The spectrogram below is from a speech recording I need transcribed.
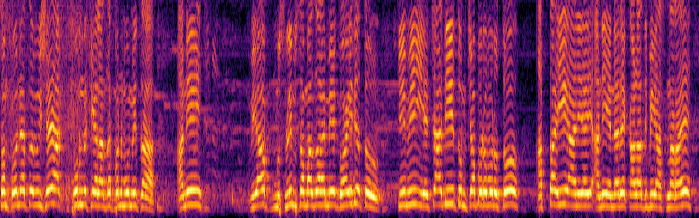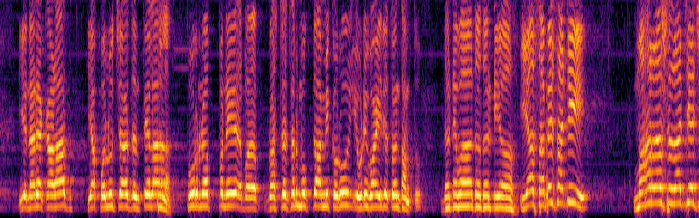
संपवण्याचा विषय पूर्ण केला दफनभूमीचा आणि या मुस्लिम समाजाला मी एक ग्वाही देतो की मी याच्या आधी तुमच्या बरोबर होतो. आत्ताही आणि आणि येणाऱ्या काळात बी असणार आहे. येणाऱ्या काळात या पलूच्या जनतेला. पूर्णपणे भ्रष्टाचार मुक्त आम्ही करू एवढी ग्वाही देतो आणि थांबतो. धन्यवाद आदरणीय. या सभेसाठी महाराष्ट्र राज्याची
